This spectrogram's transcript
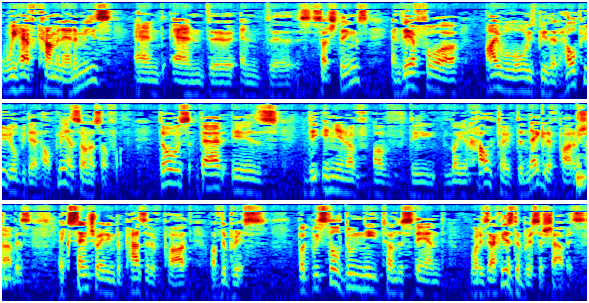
We have common enemies and and uh, and uh, such things, and therefore I will always be there to help you. You'll be there to help me, and so on and so forth. Those that is the Indian of, of the Loyachaltoiv, the negative part of Shabbos, accentuating the positive part of the bris. But we still do need to understand what exactly is the bris of Shabbos.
